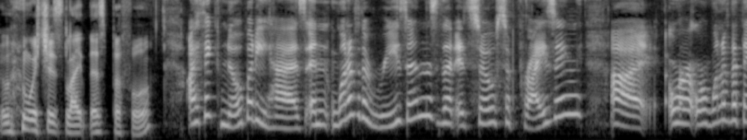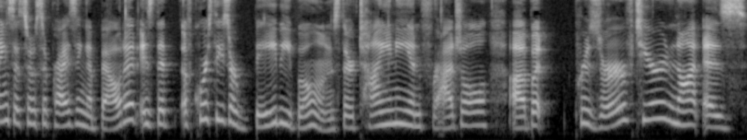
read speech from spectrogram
which is like this before? I think nobody has, and one of the reasons that it's so surprising, uh, or or one of the things that's so surprising about it, is that of course these are baby bones. They're tiny and fragile, uh, but preserved here, not as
